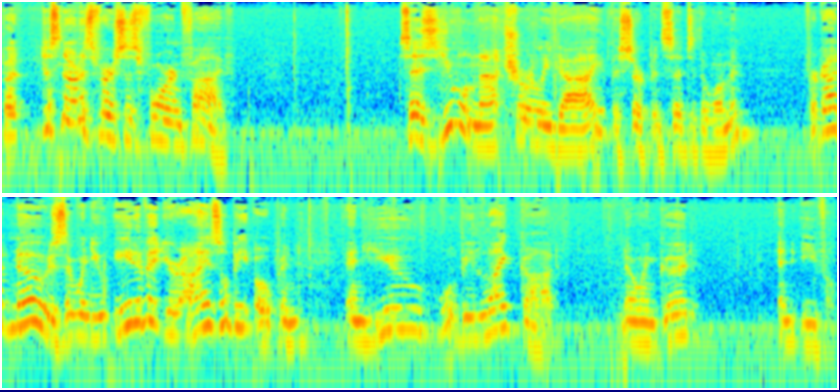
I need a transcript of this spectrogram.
But just notice verses 4 and 5. It says, You will not surely die, the serpent said to the woman. For God knows that when you eat of it, your eyes will be opened, and you will be like God, knowing good and evil.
